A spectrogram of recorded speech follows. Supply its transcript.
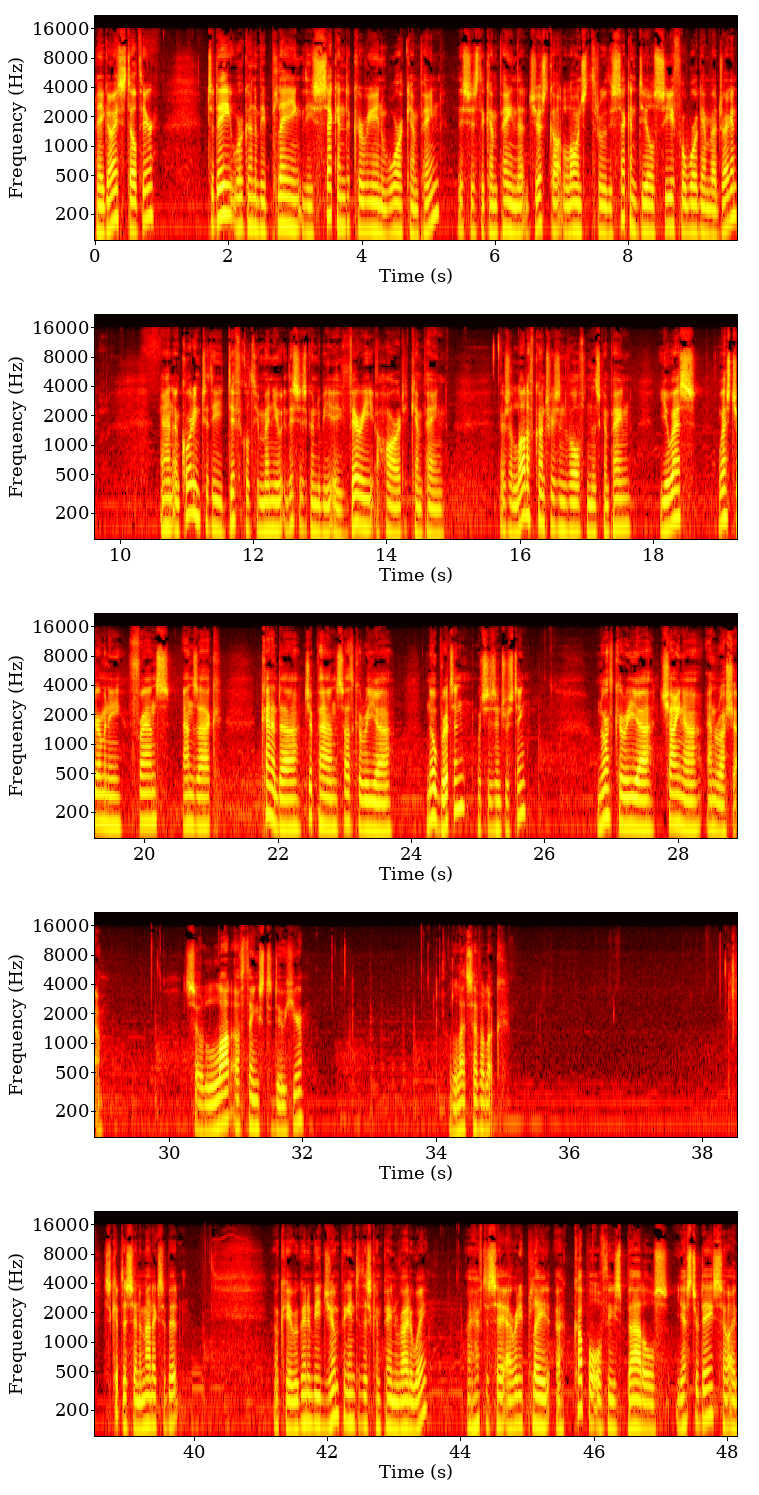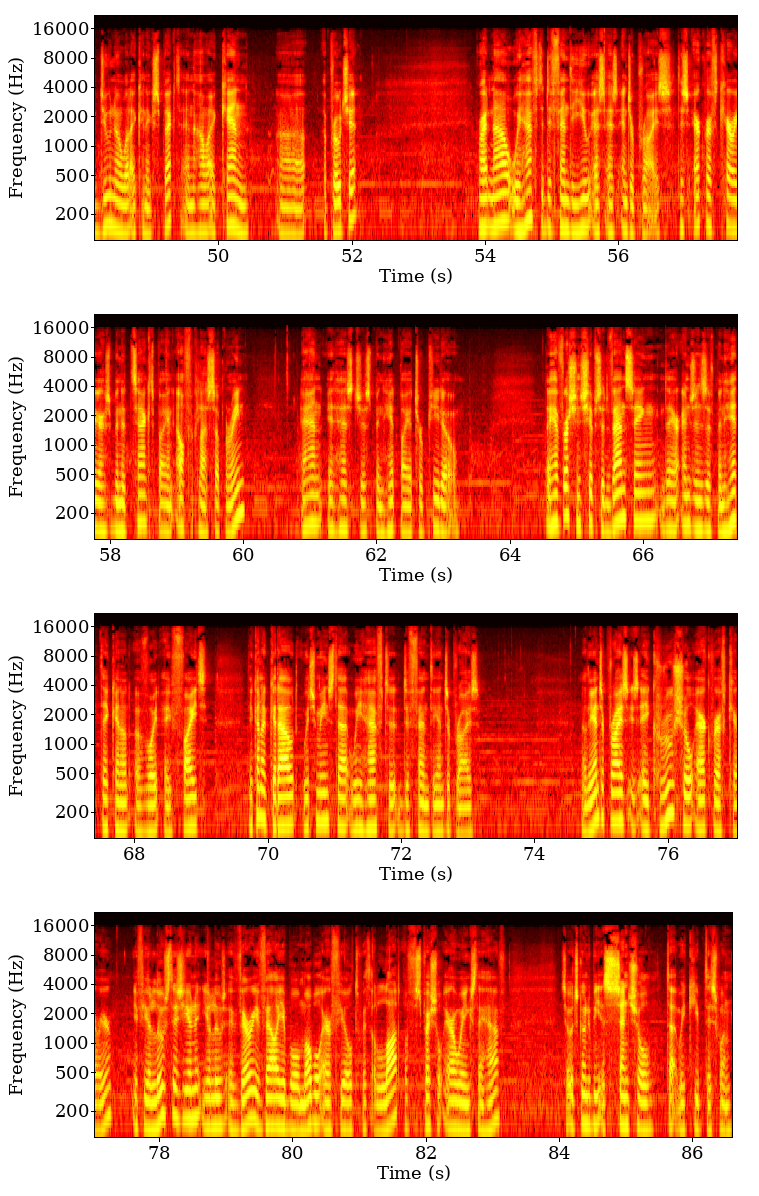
Hey guys, Stealth here. Today we're going to be playing the second Korean War campaign. This is the campaign that just got launched through the second DLC for Wargame Red Dragon. And according to the difficulty menu, this is going to be a very hard campaign. There's a lot of countries involved in this campaign. US, West Germany, France, Anzac, Canada, Japan, South Korea, no Britain, which is interesting, North Korea, China and Russia. So a lot of things to do here. Let's have a look. Skip the cinematics a bit. Okay, we're going to be jumping into this campaign right away. I have to say I already played a couple of these battles yesterday, so I do know what I can expect and how I can uh, approach it. Right now we have to defend the USS Enterprise. This aircraft carrier has been attacked by an Alpha class submarine and it has just been hit by a torpedo. They have Russian ships advancing, their engines have been hit, they cannot avoid a fight. They cannot get out, which means that we have to defend the Enterprise. Now the Enterprise is a crucial aircraft carrier. If you lose this unit, you lose a very valuable mobile airfield with a lot of special air wings they have. So it's going to be essential that we keep this one.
